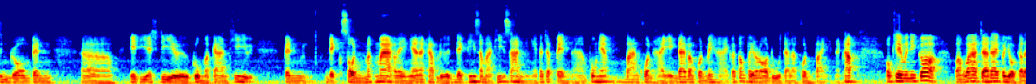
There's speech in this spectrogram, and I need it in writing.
syndrome เป็น ADHD หรือกลุ่มอาการที่ เป็นเด็กซนมากๆอะไรอย่างเงี้ยนะครับหรือเด็กที่สมาธิสั้นอย่างเงี้ยก็จะเป็นนะครับพวกเนี้ยบางคนหายเองได้บางคนไม่หายก็ต้องไปรอดูแต่ละคนไปนะครับโอเค วันนี้ก็หวังว่าจะได้ประโยชน์กับห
